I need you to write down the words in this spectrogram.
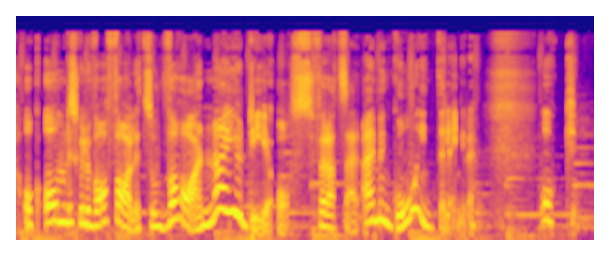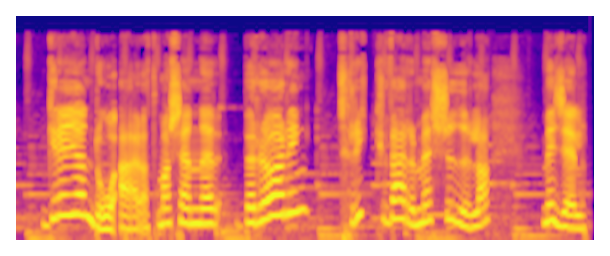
Och om det skulle vara farligt så varnar ju det oss för att så här, nej men gå inte längre. Och grejen då är att man känner beröring, tryck, värme, kyla med hjälp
